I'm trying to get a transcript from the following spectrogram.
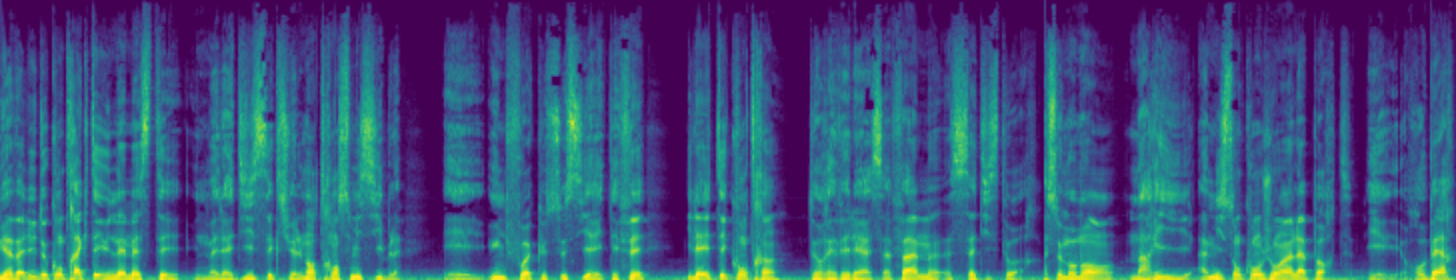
lui a valu de contracter une MST, une maladie sexuellement transmissible. Et une fois que ceci a été fait, il a été contraint de révéler à sa femme cette histoire. À ce moment, Marie a mis son conjoint à la porte et Robert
